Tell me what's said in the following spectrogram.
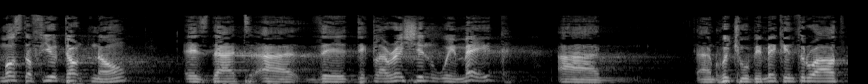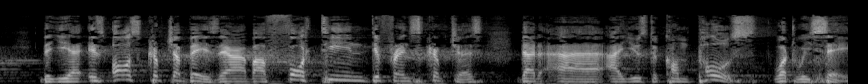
most of you don't know is that uh, the declaration we make, uh, and which we'll be making throughout the year is all scripture based. There are about 14 different scriptures that uh, I use to compose what we say.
